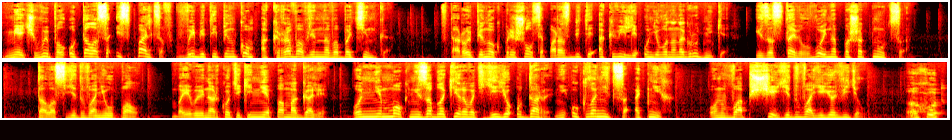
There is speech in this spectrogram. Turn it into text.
Меч выпал у Талоса из пальцев, выбитый пинком окровавленного ботинка. Второй пинок пришелся по разбитой аквиле у него на нагруднике и заставил воина пошатнуться. Талос едва не упал. Боевые наркотики не помогали. Он не мог ни заблокировать ее удары, ни уклониться от них. Он вообще едва ее видел. «Охот!»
